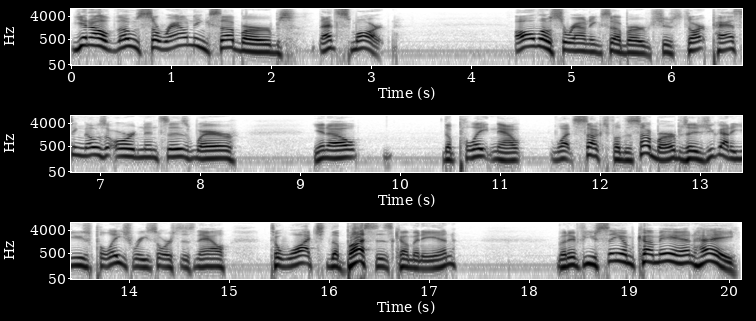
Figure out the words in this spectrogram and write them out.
You know, those surrounding suburbs, that's smart. All those surrounding suburbs should start passing those ordinances where, you know, the police. Now, what sucks for the suburbs is you got to use police resources now to watch the buses coming in. But if you see them come in, hey,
